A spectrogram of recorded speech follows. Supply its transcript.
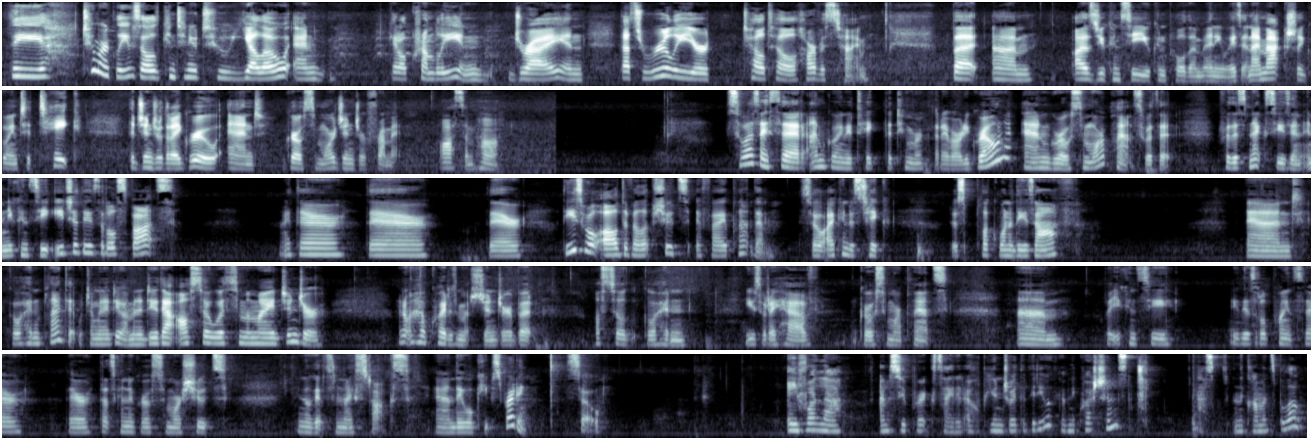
The turmeric leaves will continue to yellow and get all crumbly and dry and that's really your telltale harvest time. But um, as you can see, you can pull them anyways. And I'm actually going to take the ginger that I grew and grow some more ginger from it. Awesome, huh? So as I said, I'm going to take the turmeric that I've already grown and grow some more plants with it for this next season. And you can see each of these little spots right there, there, there. These will all develop shoots if I plant them. So I can just take, just pluck one of these off and go ahead and plant it, which I'm going to do. I'm going to do that also with some of my ginger I don't have quite as much ginger, but I'll still go ahead and use what I have, grow some more plants. Um, but you can see these little points there, there, that's gonna grow some more shoots and you'll get some nice stalks and they will keep spreading. So, et voila. I'm super excited. I hope you enjoyed the video. If you have any questions, ask in the comments below.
